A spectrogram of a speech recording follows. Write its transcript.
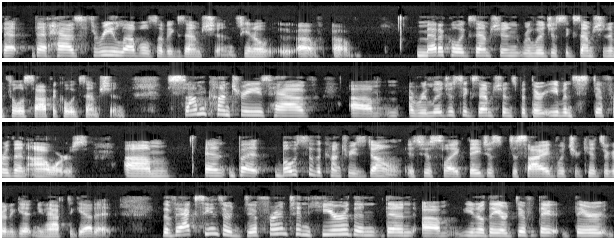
that, that has three levels of exemptions, you know, uh, uh, medical exemption, religious exemption, and philosophical exemption. Some countries have um, religious exemptions, but they're even stiffer than ours. Um, and but most of the countries don't. It's just like they just decide what your kids are going to get, and you have to get it the vaccines are different in here than than um, you know they are different. They they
